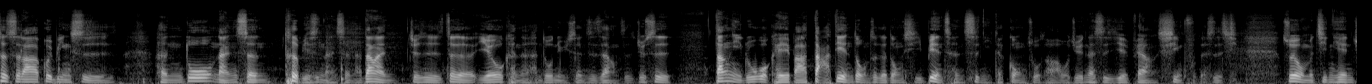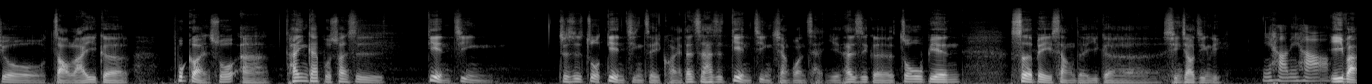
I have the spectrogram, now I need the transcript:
特斯拉贵宾室很多男生，特别是男生啊，当然就是这个也有可能很多女生是这样子，就是当你如果可以把打电动这个东西变成是你的工作的话，我觉得那是一件非常幸福的事情。所以我们今天就找来一个，不管说啊，他应该不算是电竞，就是做电竞这一块，但是它是电竞相关产业，它是一个周边设备上的一个行销经理。你好，你好，伊娃，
